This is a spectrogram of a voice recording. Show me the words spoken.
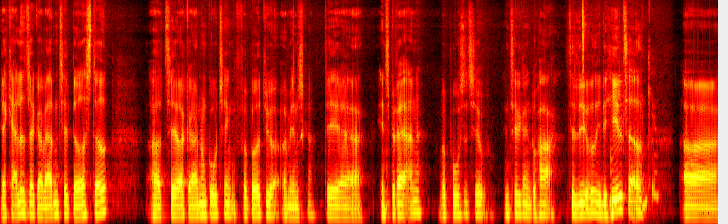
ja, kærlighed til at gøre verden til et bedre sted, og til at gøre nogle gode ting for både dyr og mennesker. Det er inspirerende, hvor positiv en tilgang du har til livet i det hele taget. Og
